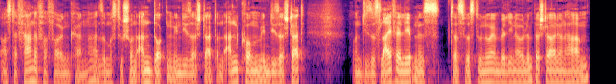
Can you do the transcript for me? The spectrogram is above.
aus der Ferne verfolgen kann. Ne? Also musst du schon andocken in dieser Stadt und ankommen in dieser Stadt. Und dieses Live-Erlebnis, das wirst du nur im Berliner Olympiastadion haben.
